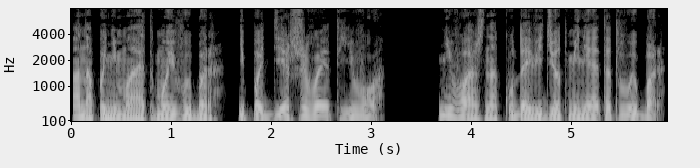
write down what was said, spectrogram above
Она понимает мой выбор и поддерживает его. Неважно, куда ведет меня этот выбор,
